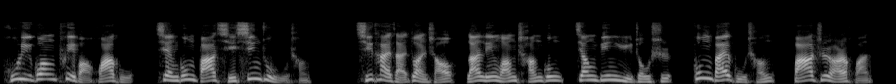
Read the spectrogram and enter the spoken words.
胡律光退保华谷，献公拔其新筑五城。其太宰段韶、兰陵王长公将兵豫州师，攻白谷城，拔之而还。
